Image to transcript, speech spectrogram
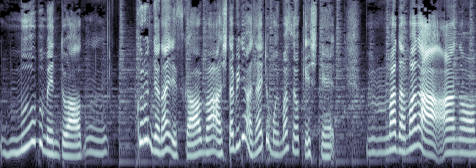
ムーブメントは、うん、来るんじゃないですか？まあ、下火ではないと思いますよ、決して。うんまだまだ、あの、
